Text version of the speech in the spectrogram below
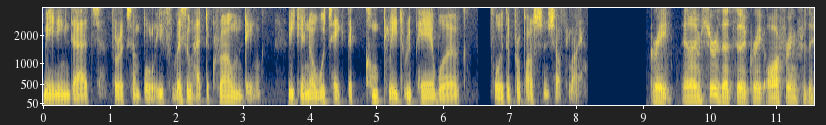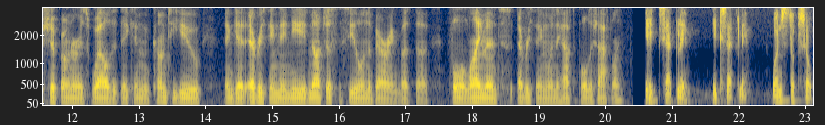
meaning that, for example, if vessel had the grounding, we can overtake the complete repair work for the propulsion shaft line. Great. And I'm sure that's a great offering for the ship owner as well, that they can come to you and get everything they need, not just the seal and the bearing, but the full alignments, everything when they have to pull the shaft line? Exactly. Exactly. One stop shop.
